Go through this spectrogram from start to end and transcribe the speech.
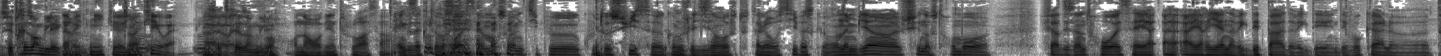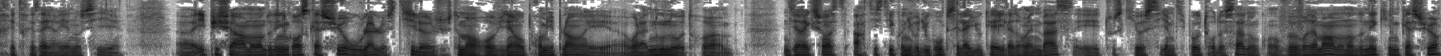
C'est très anglais. la rythmique euh, Ouais. UK, ouais. C'est Ouais, très anglais. Bon, on en revient toujours à ça. Exactement. Ouais, c'est un morceau un petit peu couteau suisse, euh, comme je le disais en off tout à l'heure aussi, parce qu'on aime bien euh, chez Nostromo euh, faire des intros aériennes avec des pads, avec des, des vocales euh, très très aériennes aussi, et, euh, et puis faire à un moment donné une grosse cassure où là le style justement revient au premier plan et euh, voilà nous notre direction artistique au niveau du groupe c'est la UK, la drum and bass et tout ce qui est aussi un petit peu autour de ça. Donc on veut vraiment à un moment donné qu'il y ait une cassure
